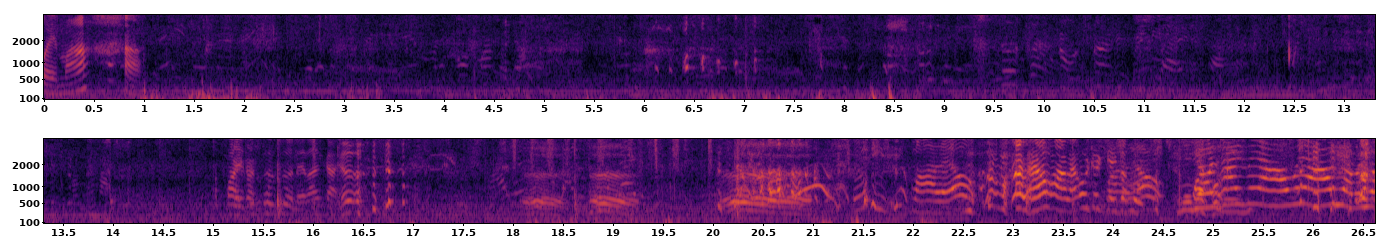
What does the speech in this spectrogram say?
วยมาก ปล่อยก่อนเพื่อเกิดในร่างกาย เออ เออ เออ เออมาแล้วมาแล้วมาแล้วโอ้ยกางเกงตลกโยนให้ไม่เอาไม่เอาอย่าไปโย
